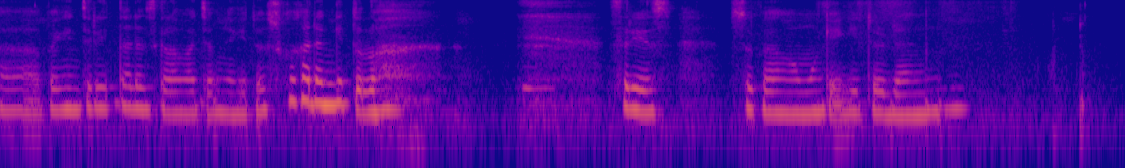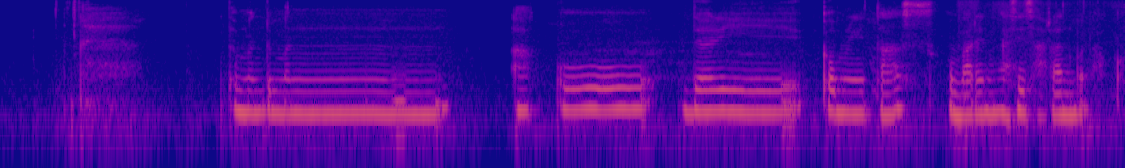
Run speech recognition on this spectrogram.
uh, pengen cerita dan segala macamnya gitu. Suka kadang gitu loh. Serius suka ngomong kayak gitu dan teman-teman aku dari komunitas kemarin ngasih saran buat aku.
